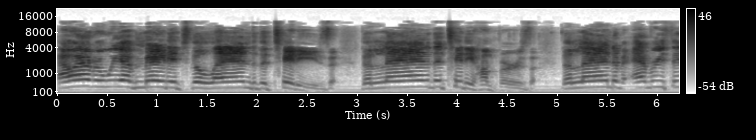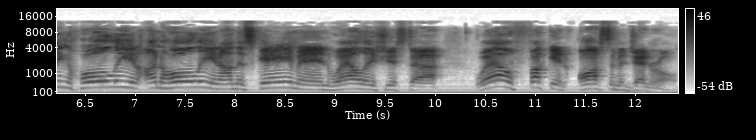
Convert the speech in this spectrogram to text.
However, we have made it to the land of the titties, the land of the titty humpers, the land of everything holy and unholy and on this game, and well, it's just, uh, well, fucking awesome in general.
